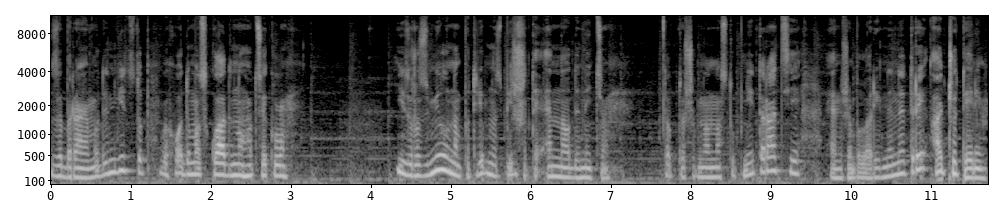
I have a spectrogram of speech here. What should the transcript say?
Забираємо один відступ, виходимо з вкладеного циклу. І зрозуміло, нам потрібно збільшити n на одиницю. Тобто, щоб на наступній ітерації n вже було рівне не 3, а 4.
